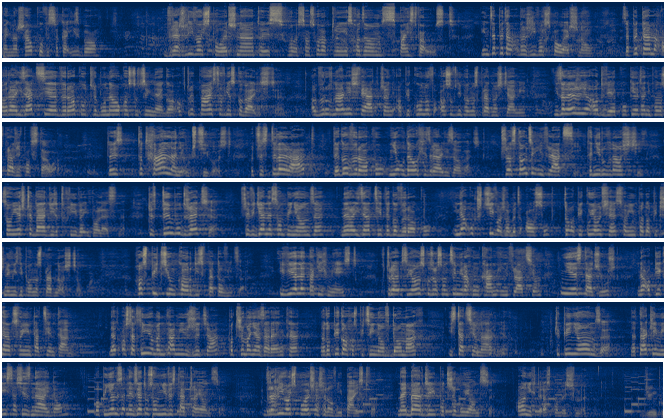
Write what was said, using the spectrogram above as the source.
Panie Marszałku, Wysoka Izbo! Wrażliwość społeczna to jest, są słowa, które nie schodzą z Państwa ust. Więc zapytam o wrażliwość społeczną. Zapytam o realizację wyroku Trybunału Konstytucyjnego, o który Państwo wnioskowaliście, o wyrównanie świadczeń opiekunów osób z niepełnosprawnościami, niezależnie od wieku, kiedy ta niepełnosprawność powstała. To jest totalna nieuczciwość, że przez tyle lat tego wyroku nie udało się zrealizować. Przy rosnącej inflacji te nierówności są jeszcze bardziej dotkliwe i bolesne. Czy w tym budżecie przewidziane są pieniądze na realizację tego wyroku i na uczciwość wobec osób, które opiekują się swoimi podopiecznymi z niepełnosprawnością? Hospicjum Cordis w Katowicach i wiele takich miejsc, które w związku z rosnącymi rachunkami i inflacją nie stać już na opiekę nad swoimi pacjentami, nad ostatnimi momentami życia, podtrzymania za rękę, nad opieką hospicyjną w domach i stacjonarnie. Czy pieniądze na takie miejsca się znajdą? Bo pieniądze z NFZ-u są niewystarczające. Wrażliwość społeczna, szanowni państwo, najbardziej potrzebujący. O nich teraz pomyślmy. Dziękuję.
